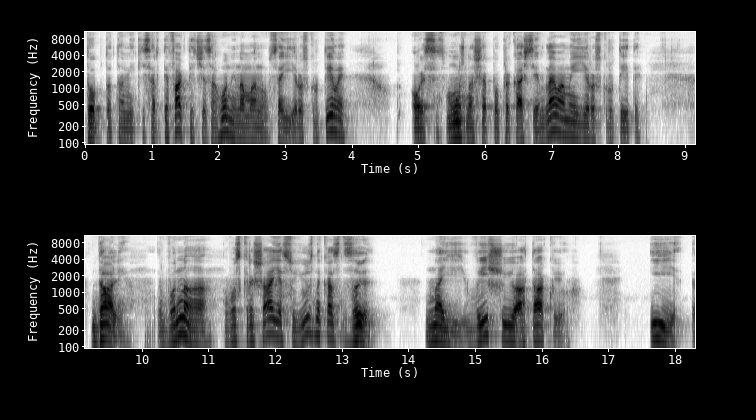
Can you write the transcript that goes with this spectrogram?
Тобто там якісь артефакти чи загони на ману, все її розкрутили. Ось, можна ще по прокачці емблемами її розкрутити. Далі, вона воскрешає союзника з найвищою атакою і е,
